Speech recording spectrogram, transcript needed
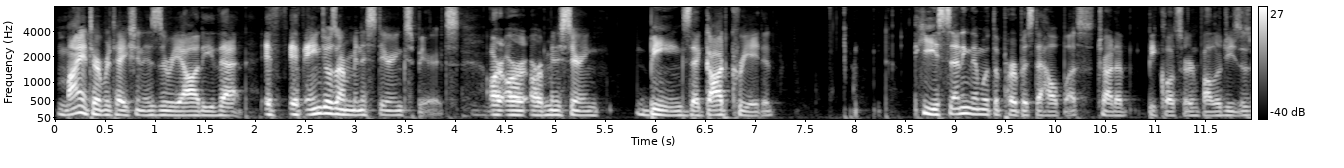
My interpretation is the reality that if if angels are ministering spirits, are are, are ministering beings that God created, He is sending them with the purpose to help us try to be closer and follow Jesus.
